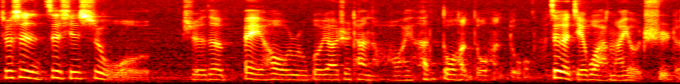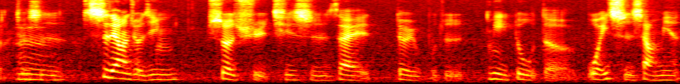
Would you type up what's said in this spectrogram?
就是这些是我觉得背后如果要去探讨的话，会很多很多很多。这个结果还蛮有趣的，就是适量酒精摄取，其实在对于骨质密度的维持上面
